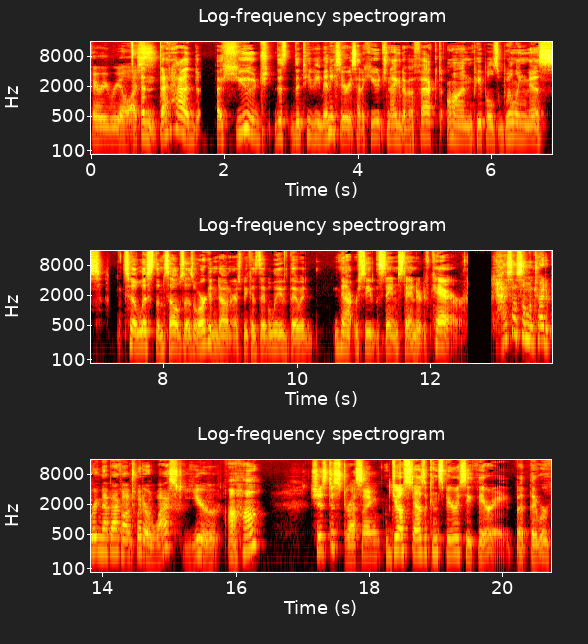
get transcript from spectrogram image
very real. I s- And that had a huge, this, the TV miniseries had a huge negative effect on people's willingness to list themselves as organ donors because they believed they would not receive the same standard of care. Yeah, I saw someone try to bring that back on Twitter last year. Uh huh. Which is distressing. Just as a conspiracy theory, but they were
